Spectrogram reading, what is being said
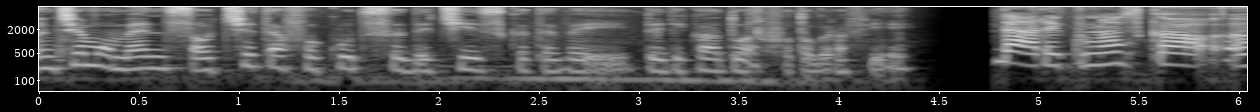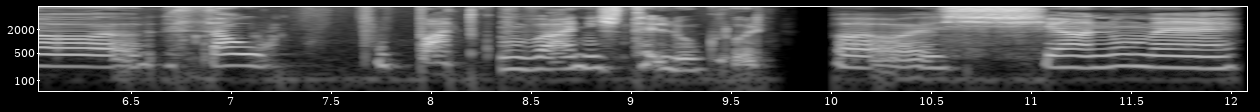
În ce moment sau ce te-a făcut să decizi că te vei dedica doar fotografiei? Da, recunosc că uh, s-au pupat cumva niște lucruri uh, și anume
